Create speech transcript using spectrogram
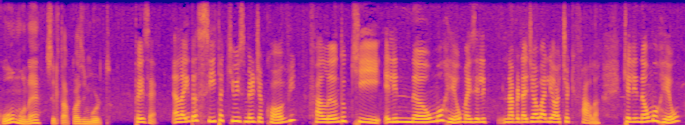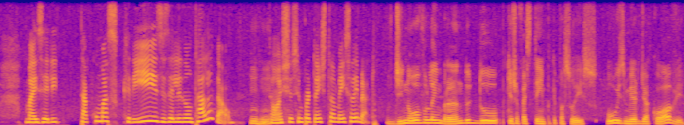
como, né? Se ele tava quase morto. Pois é. Ela ainda cita aqui o Smerdyakov falando que ele não morreu, mas ele, na verdade, é o Aliotia que fala que ele não morreu, mas ele tá com umas crises, ele não tá legal. Uhum. Então acho isso importante também ser lembrado. De novo, lembrando do. Porque já faz tempo que passou isso. O Smerdyakov,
